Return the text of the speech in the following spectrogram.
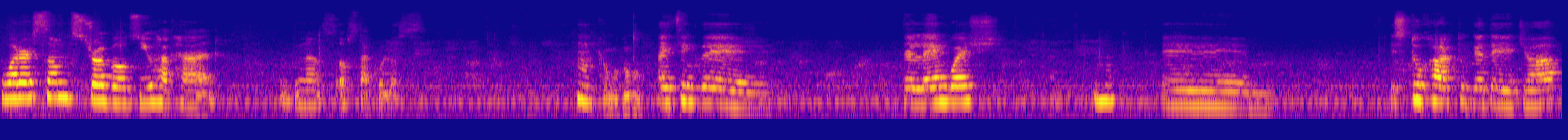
What are some struggles you have had? Unos obstáculos. ¿Cómo, cómo? I think the the language Mhm. um, it's too hard to get a job.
